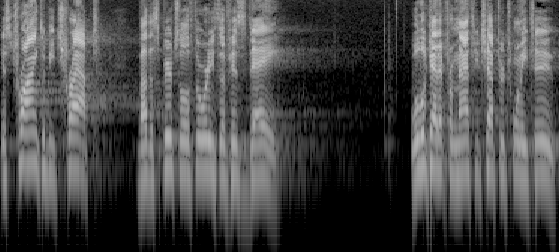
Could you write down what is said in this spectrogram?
is trying to be trapped by the spiritual authorities of his day. We'll look at it from Matthew chapter 22,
